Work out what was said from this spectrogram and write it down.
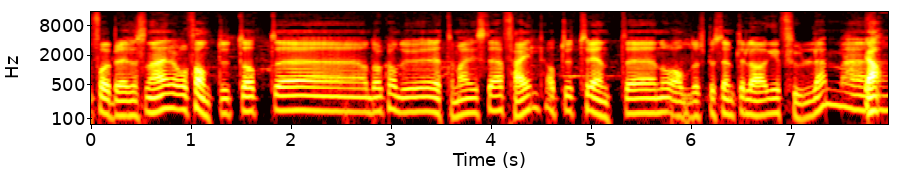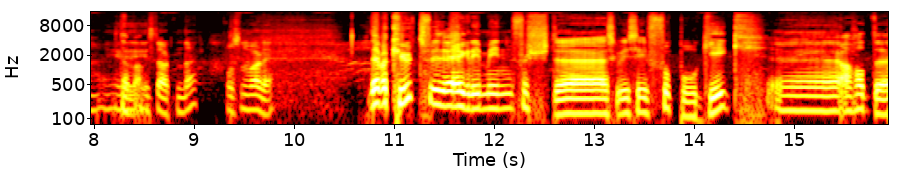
forberedelsen her og fant ut at eh, Og da kan du rette meg hvis det er feil. At du trente noe aldersbestemte lag i Fullham eh, Ja, i, i starten der. Åssen var det? Det var kult, fordi det var egentlig min første skal vi si, fotballgig. Eh, jeg hadde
